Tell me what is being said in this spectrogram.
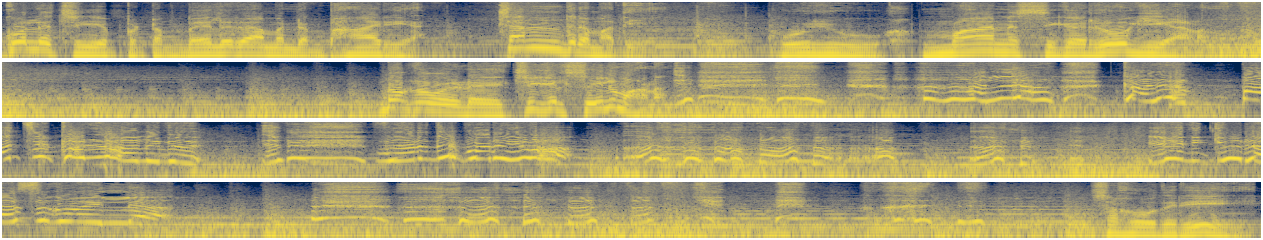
കൊല ചെയ്യപ്പെട്ട ബലരാമന്റെ ഭാര്യ ചന്ദ്രമതി ഒരു മാനസിക രോഗിയാണ്. റോയുടെ ചികിത്സയിലുമാണ്. അല്ല വെറുതെ പറയുക എനിക്കൊരു അസുഖവും ഇല്ല. സഹോദരി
